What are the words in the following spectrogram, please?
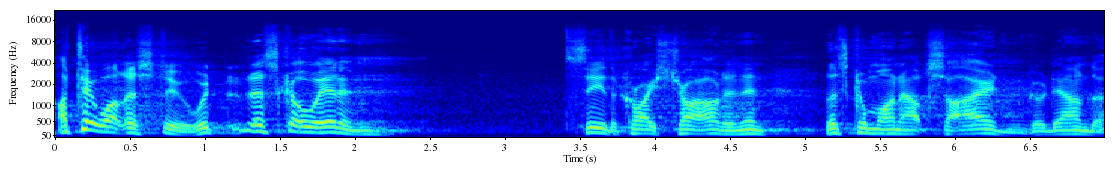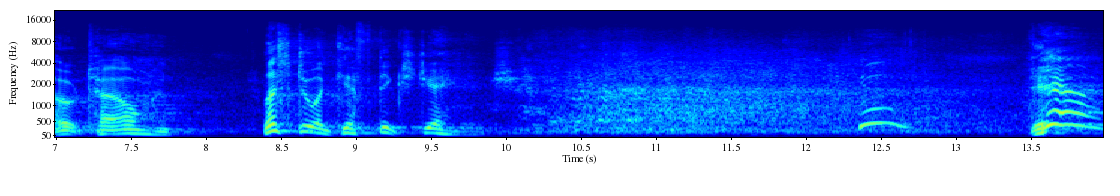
I'll tell you what, let's do. Let's go in and see the Christ child, and then let's come on outside and go down to the hotel and let's do a gift exchange. yeah.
